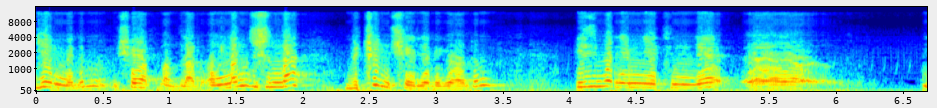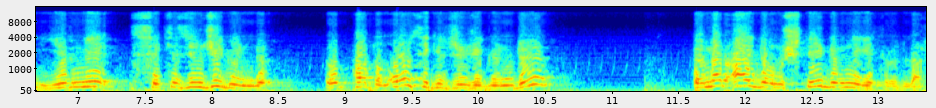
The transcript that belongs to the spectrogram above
girmedim. Şey yapmadılar. Onların dışında bütün şeyleri gördüm. İzmir Emniyetinde e, 28. gündü, e, pardon 18. gündü Ömer Aydoğmuş diye birini getirdiler.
